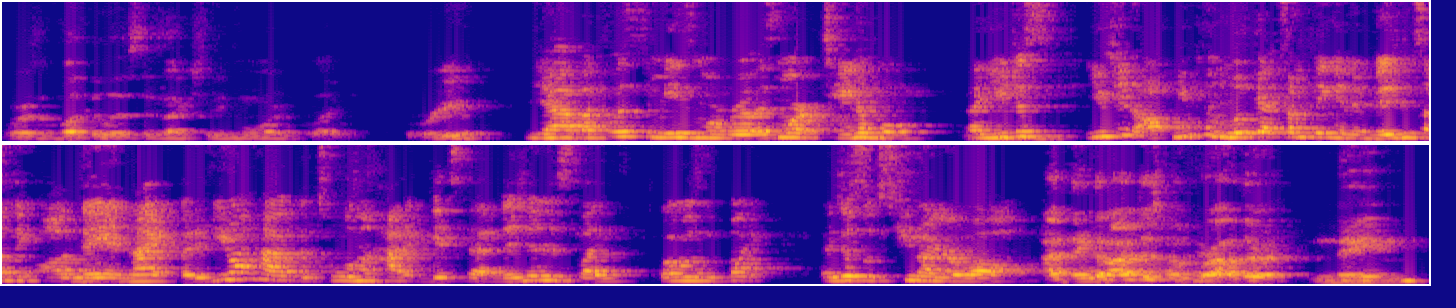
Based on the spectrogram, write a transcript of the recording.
whereas a bucket list is actually more like real. Yeah, bucket list to me is more real. It's more obtainable. Like you just you can you can look at something and envision something all day and night, but if you don't have the tools on how to get to that vision, it's like what was the point? It just looks cute on your wall. I think that I just would rather name.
